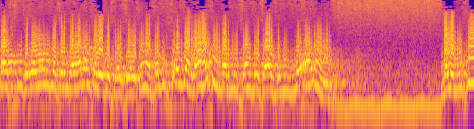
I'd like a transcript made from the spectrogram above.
مشکو دلوان و تندارا کرے کہ سجدہ کنا بلکہ سجدہ راحتی مردی سجدہ سار دنیا آرام. بل رکوع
